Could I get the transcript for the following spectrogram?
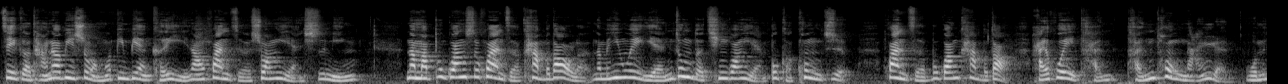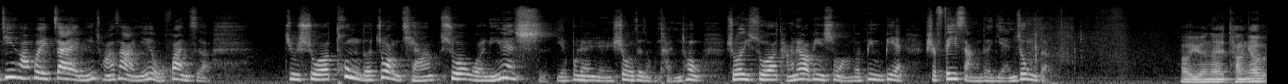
这个糖尿病视网膜病变可以让患者双眼失明。那么不光是患者看不到了，那么因为严重的青光眼不可控制。患者不光看不到，还会疼疼痛难忍。我们经常会在临床上也有患者，就说痛得撞墙，说我宁愿死也不能忍受这种疼痛。所以说，糖尿病视网膜病变是非常的严重的。啊，原来糖尿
